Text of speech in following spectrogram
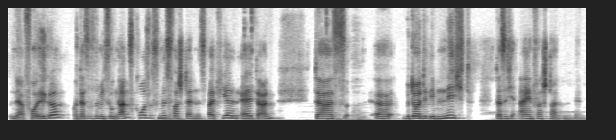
in, der Folge, und das ist nämlich so ein ganz großes Missverständnis bei vielen Eltern, das äh, bedeutet eben nicht, dass ich einverstanden bin.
